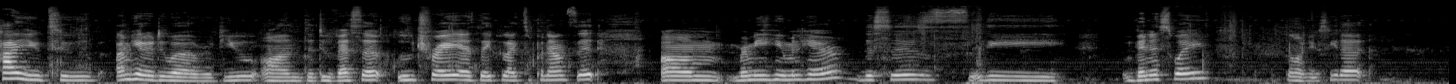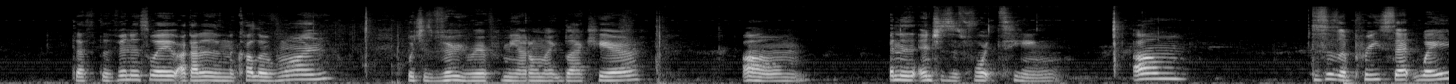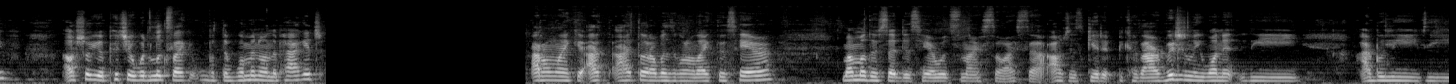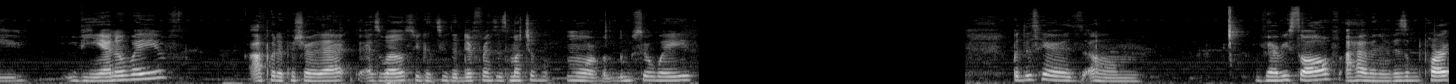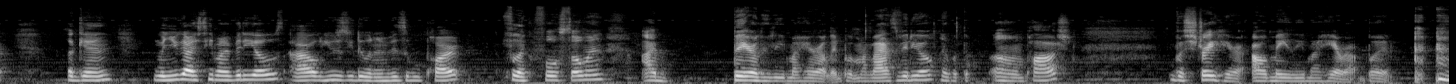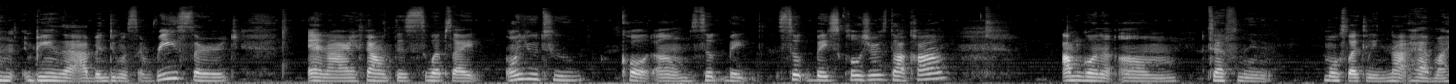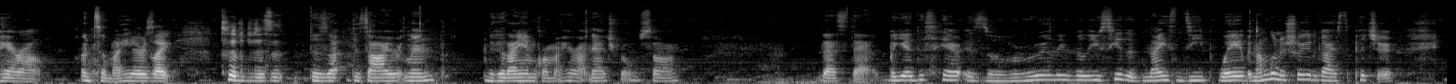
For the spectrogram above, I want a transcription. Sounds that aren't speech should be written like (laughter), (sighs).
Hi YouTube, I'm here to do a review on the Duvessa Outre as they like to pronounce it. Um, Remy Human Hair. This is the Venice Wave. Don't know if you see that. That's the Venice Wave. I got it in the color one, which is very rare for me. I don't like black hair. Um, and the inches is 14. Um, this is a preset wave. I'll show you a picture of what it looks like with the woman on the package. I don't like it. I, I thought I wasn't going to like this hair. My mother said this hair was nice, so I said I'll just get it because I originally wanted the, I believe the Vienna wave. I'll put a picture of that as well so you can see the difference. It's much of more of a looser wave. But this hair is um very soft. I have an invisible part. Again, when you guys see my videos, I'll usually do an invisible part for like full sewing. I barely leave my hair out. Like but my last video, like with the um posh, with straight hair, I may leave my hair out. But (clears throat) being that I've been doing some research and I found this website on YouTube called um silk silkbasedclosures.com. I'm gonna um definitely most likely not have my hair out until my hair is like to the des des desired length because I am growing my hair out natural. So that's that. But yeah, this hair is really, really. You see the nice deep wave, and I'm gonna show you guys the picture.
